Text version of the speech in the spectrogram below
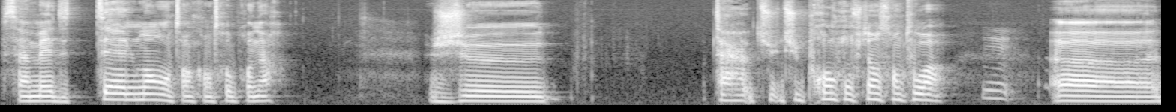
ça m'aide tellement en tant qu'entrepreneur. Je... Tu, tu prends confiance en toi. Mm. Euh,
